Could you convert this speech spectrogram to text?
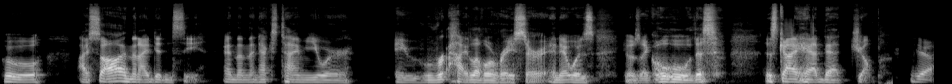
who I saw and then I didn't see. And then the next time you were a r- high level racer and it was it was like, "Oh, this this guy had that jump." Yeah.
